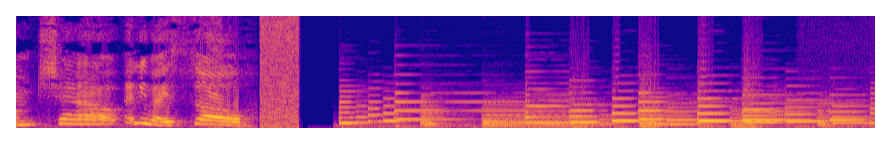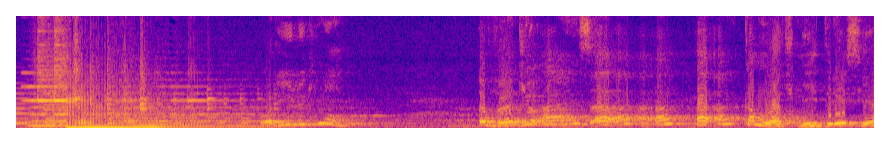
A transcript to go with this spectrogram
Um, child. Anyway, so. What are you looking at? Avert your eyes. Uh, uh, uh, uh, uh. Come watch me dress here.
